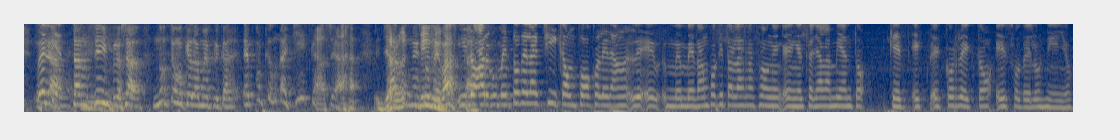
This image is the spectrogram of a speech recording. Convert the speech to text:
O sea, tan simple, o sea, no tengo que darme explicación, es porque es una chica, o sea, ya Pero, con eso me basta. Y los argumentos de la chica un poco le dan, le- eh, me, me da un poquito la razón en, en el señalamiento que es, es correcto eso de los niños,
